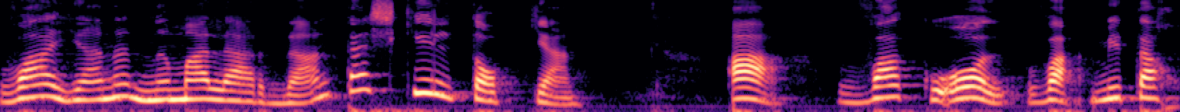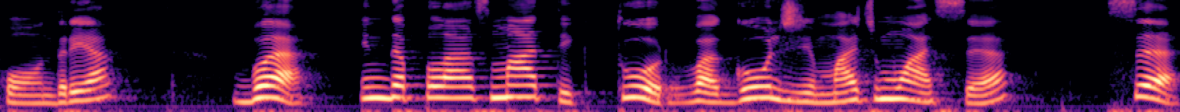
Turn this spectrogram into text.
va yana nimalardan tashkil topgan? A. Vakuol va mitoxondriya. B. Endoplazmatik tur va golji majmuasi. S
